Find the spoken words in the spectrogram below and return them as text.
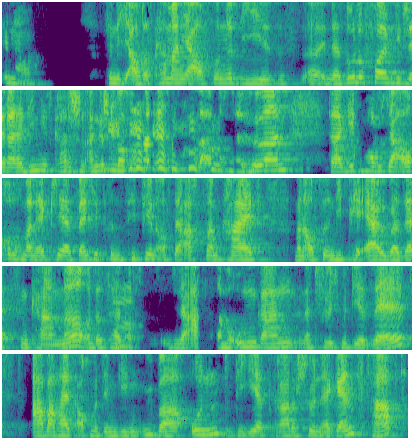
genau. Finde ich auch, das kann man ja auch so, ne, die, das äh, in der Solo-Folge, die Geraldine jetzt gerade schon angesprochen hat, auch noch mal hören. Dagegen habe ich ja auch nochmal erklärt, welche Prinzipien aus der Achtsamkeit man auch so in die PR übersetzen kann. Ne? Und das halt mhm. auch dieser achtsame Umgang natürlich mit dir selbst, aber halt auch mit dem Gegenüber und, wie ihr jetzt gerade schön ergänzt habt,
